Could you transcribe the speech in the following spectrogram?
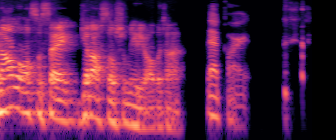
And I'll also say, get off social media all the time. That part.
